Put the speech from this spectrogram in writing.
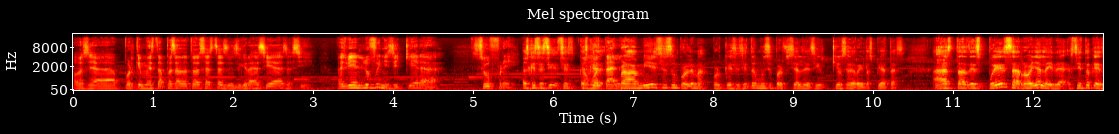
o sea, porque me está pasando todas estas desgracias, así. Más bien, Luffy ni siquiera sufre. Es que, se, es que para mí ese es un problema, porque se siente muy superficial de decir quiero ser el rey de los piratas. Hasta después desarrolla la idea, siento que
